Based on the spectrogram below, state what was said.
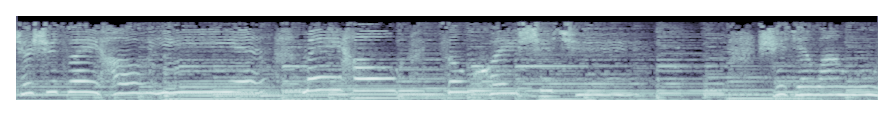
这是最后一页，美好总会失去。世间万物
